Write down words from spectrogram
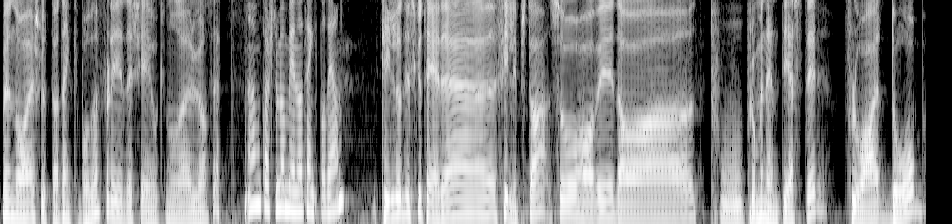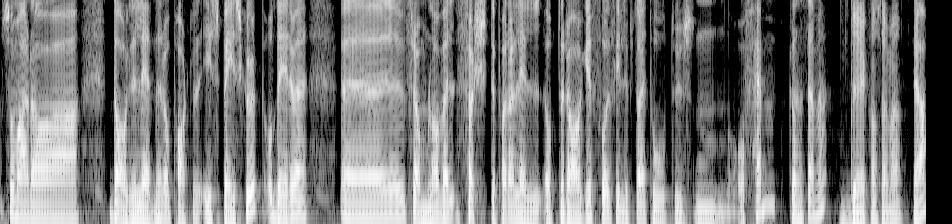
Men nå har jeg slutta å tenke på det, fordi det skjer jo ikke noe der uansett. Ja, men kanskje du må begynne å tenke på det igjen? Til å diskutere Filipstad så har vi da to prominente gjester. Floar Daub, som er da daglig leder og partner i Space Group. Og dere eh, framla vel første parallelloppdraget for Filipstad i 2005, kan det stemme? Det kan stemme. Ja.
